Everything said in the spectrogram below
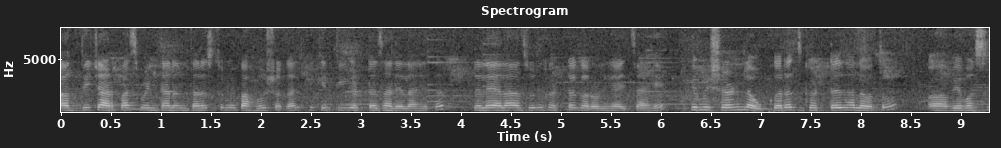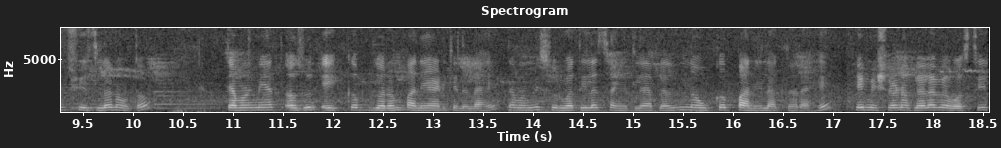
अगदी चार पाच मिनटानंतरच तुम्ही पाहू शकाल की किती घट्ट झालेलं आहे तर. आपल्याला याला अजून घट्ट करून घ्यायचं आहे. हे मिश्रण लवकरच घट्ट झालं होतं. व्यवस्थित शिजलं नव्हतं. त्यामुळे मी यात अजून एक कप गरम पाणी ॲड केलेलं आहे. त्यामुळे मी सुरुवातीलाच सांगितलं आहे आपल्याला नऊ कप पाणी लागणार आहे. हे मिश्रण आपल्याला व्यवस्थित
